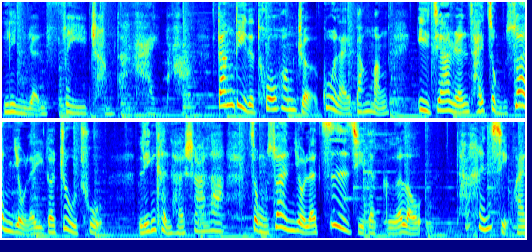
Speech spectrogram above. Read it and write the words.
令人非常的害怕。当地的拓荒者过来帮忙，一家人才总算有了一个住处。林肯和莎拉总算有了自己的阁楼。他很喜欢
